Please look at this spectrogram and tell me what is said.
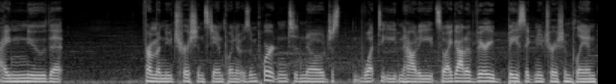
I knew that from a nutrition standpoint, it was important to know just what to eat and how to eat. So I got a very basic nutrition plan,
